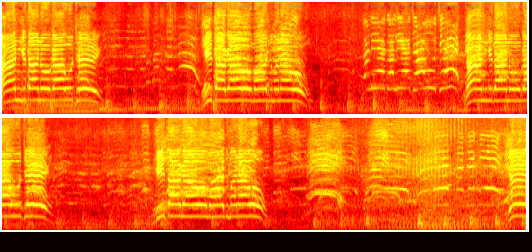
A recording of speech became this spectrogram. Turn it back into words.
ગાન ગીતાનું ગાવું છે. ગીતા ગાઓ મોજ મનાવો. ગાન ગીતાનું ગાવું છે. ગીતા ગાઓ મોજ મનાવો. જય.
